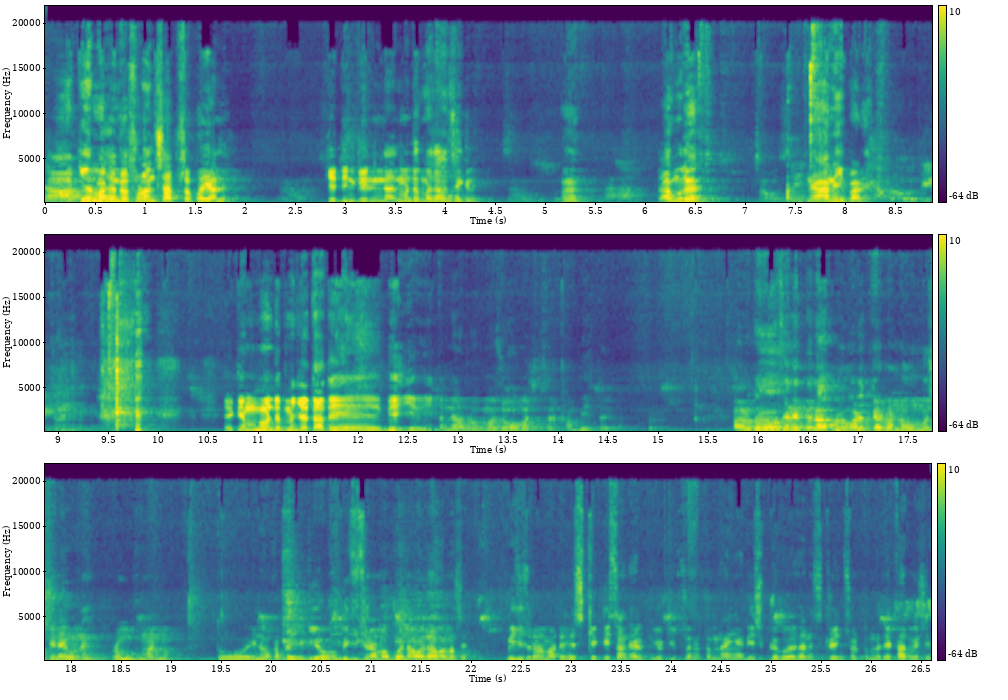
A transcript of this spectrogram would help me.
હા અત્યારમાં છે ને રસોડાની સાફ સફાઈ હાલે. કે દિન કરીને મંડપમાં જવાનું છે કે હા? આવું તારે? ના નહીં પાડે. એકદમ મંડપમાં જતા તે બેસીએ એ તમને આ બ્લોગમાં જોવા મળશે સરખામાં બેસતા એવા હાલો તો છે ને પહેલાં આપણું હળદ કાઢવાનું નવું મશીન આવ્યું ને પ્રમુખમાનનું તો એનો આપણે વીડિયો બીજી ચરણમાં બનાવવા જવાનો છે. બીજી ચરણ માટે SK Kisan help YouTube channel તમને અહીંયા ડિસ્પ્લે પર છે ને સ્ક્રીનશોટ તમને દેખાતો હોય છે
